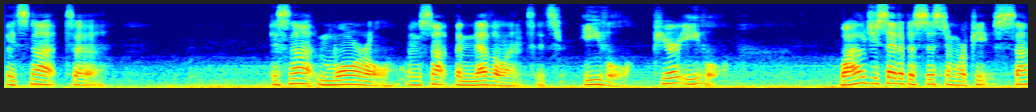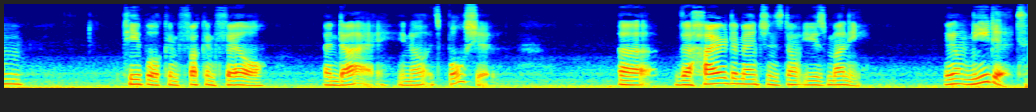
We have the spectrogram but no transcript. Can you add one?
it's not, uh, it's not moral and it's not benevolent. It's evil, pure evil. Why would you set up a system where pe- some people can fucking fail and die? You know, it's bullshit. Uh, the higher dimensions don't use money, they don't need it.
